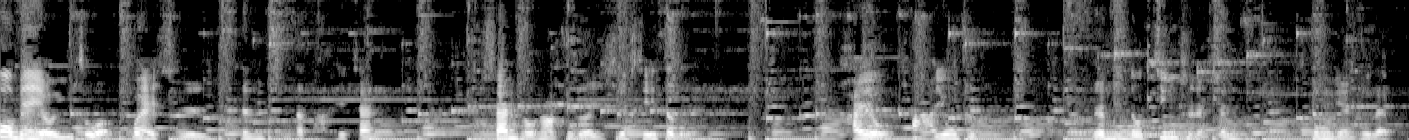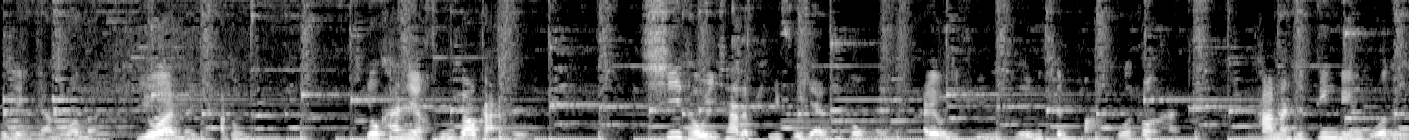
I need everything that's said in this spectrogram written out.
后面有一座怪石参差的大黑山，山头上住着一些黑色的人，还有大优之徒，人民都精致的身体，终年住在不见阳光的幽暗的崖洞里。又看见红脚杆的人，膝头以下的皮肤颜色通红，还有一群人身马足的壮汉，他们是丁零国的人，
